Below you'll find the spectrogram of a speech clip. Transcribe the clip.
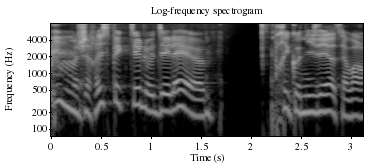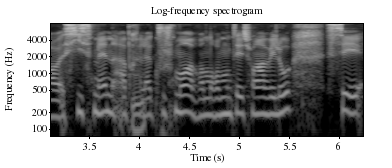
j'ai respecté le délai. euh, préconisé, à savoir euh, six semaines après l'accouchement, avant de remonter sur un vélo. C'est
